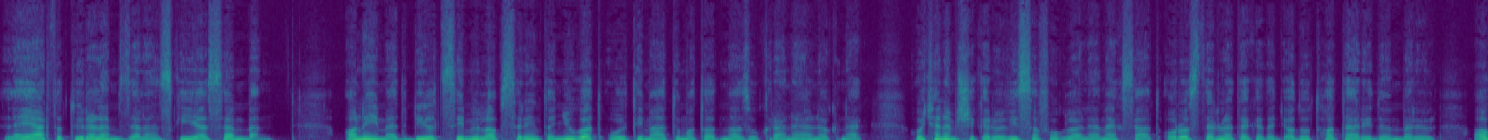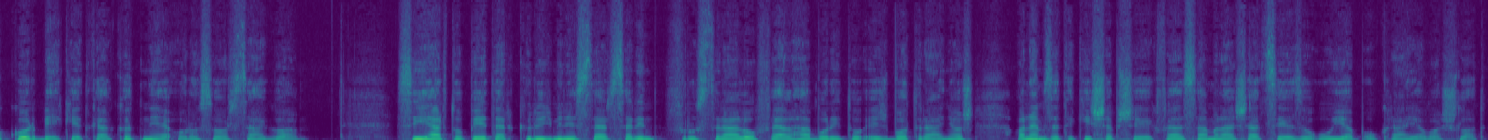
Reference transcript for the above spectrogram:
Lejárt a türelem Zelenszkijel szemben? A német Bild című lap szerint a nyugat ultimátumot adna az ukrán elnöknek, hogyha nem sikerül visszafoglalni a megszállt orosz területeket egy adott határidőn belül, akkor békét kell kötnie Oroszországgal. Szijjártó Péter külügyminiszter szerint frusztráló, felháborító és botrányos a nemzeti kisebbségek felszámolását célzó újabb ukrán javaslat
